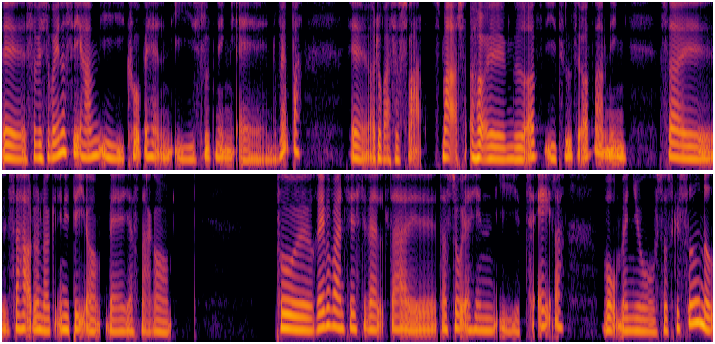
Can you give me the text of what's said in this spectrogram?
Øh, så hvis du var inde og se ham i KB-hallen i slutningen af november, øh, og du var så smart, smart at øh, møde op i tid til opvarmningen, så, øh, så har du nok en idé om, hvad jeg snakker om. På øh, Reeperbahn Festival, der, øh, der så jeg hende i et teater, hvor man jo så skal sidde ned.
